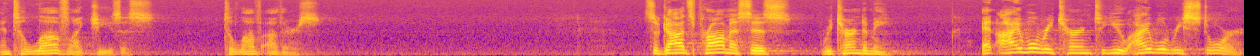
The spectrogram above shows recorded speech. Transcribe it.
and to love like Jesus, to love others. So God's promise is return to me, and I will return to you. I will restore.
